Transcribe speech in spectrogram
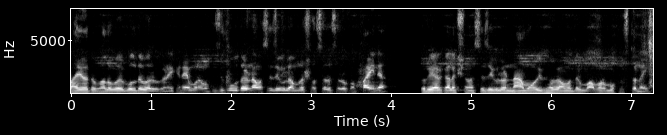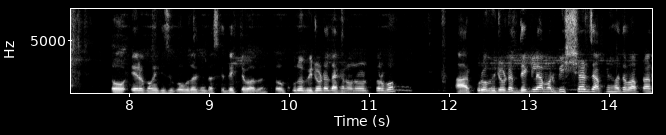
ভাই হয়তো ভালোভাবে বলতে পারব। কারণ এখানে এমন এমন কিছু কবুতরের নাম আছে যেগুলো আমরা সচরাচর পাই না। তো রেয়ার কালেকশন আছে যেগুলোর নামও ওইভাবে আমাদের আমার মুখস্থ নাই। তো এরকমই কিছু কবুতর কিন্তু আজকে দেখতে পাবেন। তো পুরো ভিডিওটা দেখার অনুরোধ করব। আর পুরো ভিডিওটা দেখলে আমার বিশ্বাস যে আপনি হয়তো আপনার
